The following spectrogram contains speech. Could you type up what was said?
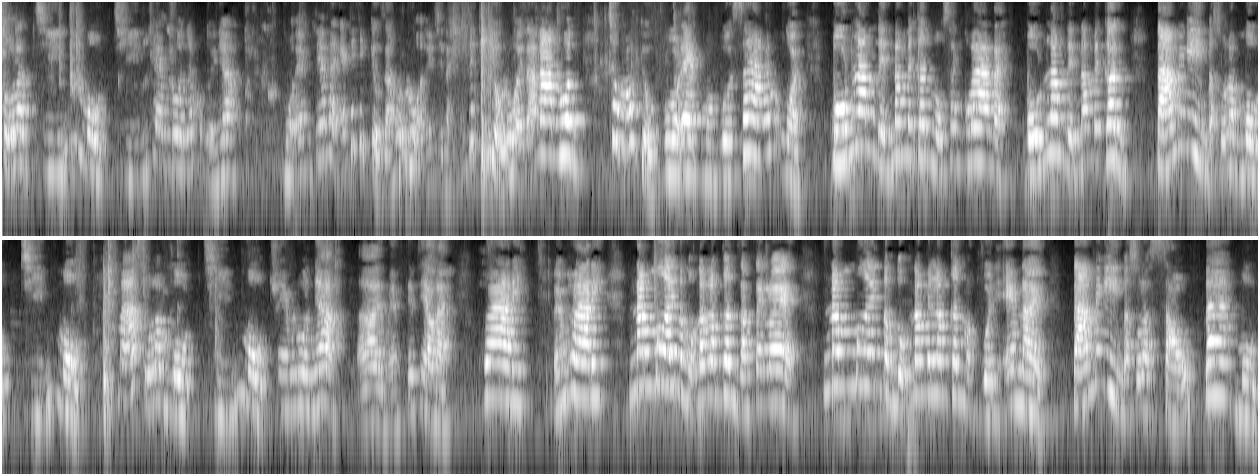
số là 919 cho em luôn nhá mọi người nhá một em tiếp này, em thích cái kiểu dáng lụa lụa như chị này. Em thích cái kiểu lụa dã man luôn. Trông nó kiểu vừa đẹp mà vừa sang ấy, mọi người. 45 đến 50 cân màu xanh qua này. 45 đến 50 cân. 80 nghìn mã số là 191 mã số là 191 cho em luôn nhá. Đây, mà em tiếp theo này. Hoa đi. Em hoa đi. 50 tầm độ 55 cân dáng tay loe. 50 tầm độ 55 cân mặc vừa như em này. 80 nghìn mã số là 631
